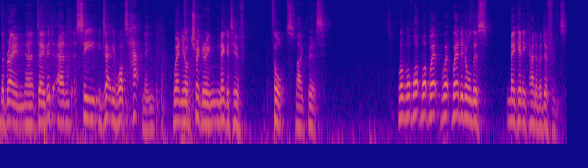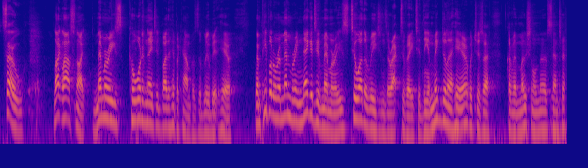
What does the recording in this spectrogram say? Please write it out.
the brain, uh, David, and see exactly what's happening when you're triggering negative thoughts like this. What, what, what, what, where, where, where did all this make any kind of a difference? So, like last night, memories coordinated by the hippocampus, the blue bit here. When people are remembering negative memories, two other regions are activated the amygdala here, which is a kind of emotional nerve center,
